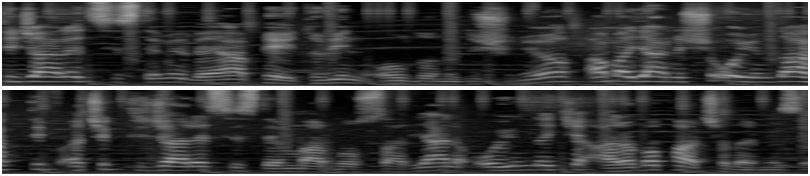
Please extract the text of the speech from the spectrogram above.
ticaret sistemi veya pay to win olduğunu düşünüyor. Ama yani şu oyunda aktif açık ticaret sistemi var dostlar. Yani oyundaki araba parçalarınızı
